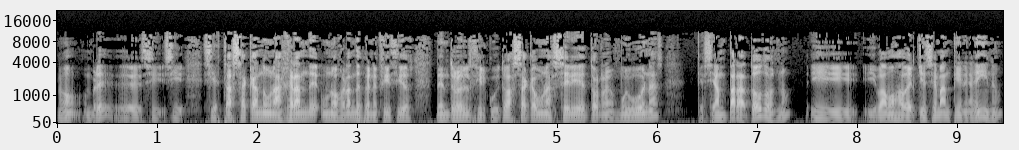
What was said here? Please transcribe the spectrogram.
No, hombre, eh, si, si, si estás sacando unas grandes, unos grandes beneficios dentro del circuito, ha sacado una serie de torneos muy buenas que sean para todos, ¿no? Y, vamos a ver quién se mantiene ahí, ¿no?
